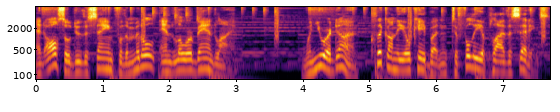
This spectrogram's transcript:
and also do the same for the middle and lower band line. When you are done, click on the OK button to fully apply the settings.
